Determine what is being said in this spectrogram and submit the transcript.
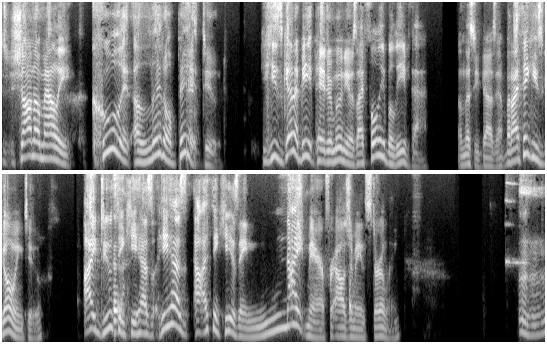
Sean O'Malley, cool it a little bit, dude. He's gonna beat Pedro Munoz. I fully believe that. Unless he doesn't, but I think he's going to. I do think he has he has I think he is a nightmare for Aljamain Sterling. Mm-hmm.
